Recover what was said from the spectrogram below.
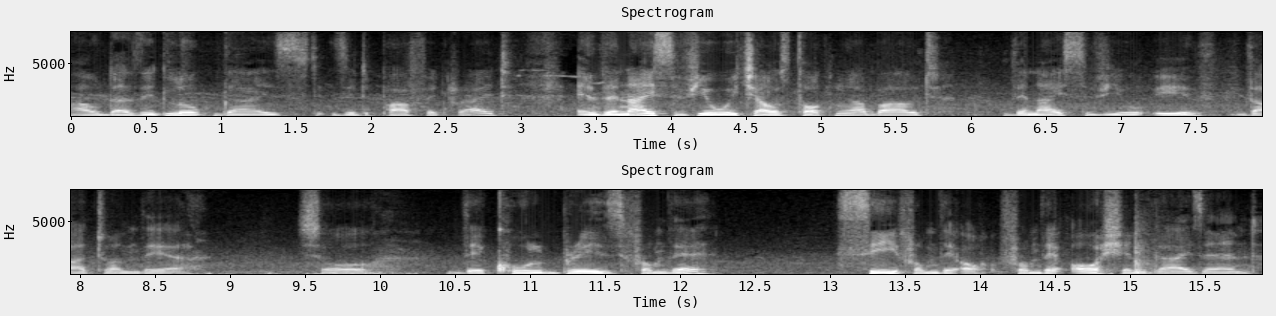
How does it look guys? Is it perfect right? And the nice view which i was talking about the nice view is that one there. So the cool breeze from the sea from the from the ocean guys and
